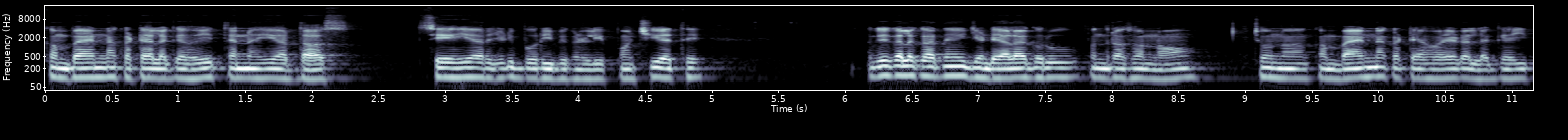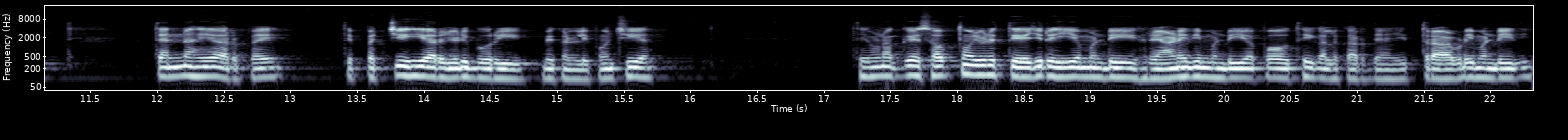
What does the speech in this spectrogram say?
ਕੰਬਾਈਨ ਨਾਲ ਕੱਟਿਆ ਲੱਗਿਆ ਹੋਇਆ ਜੀ 3010 6000 ਜਿਹੜੀ ਬੋਰੀ ਵਿਕਣ ਲਈ ਪਹੁੰਚੀ ਹੈ ਇੱਥੇ। ਅੱਗੇ ਗੱਲ ਕਰਦੇ ਹਾਂ ਜੀ, ਜੰਡਿਆਲਾ ਗੁਰੂ 1509 ਝੋਨਾ ਕੰਬਾਈਨ ਨਾਲ ਕੱਟਿਆ ਹੋਇਆ ਜਿਹੜਾ ਲੱਗਿਆ ਜੀ 3000 ਰੁਪਏ ਤੇ 25000 ਜਿਹੜੀ ਬੋਰੀ ਵਿਕਣ ਲਈ ਪਹੁੰਚੀ ਆ ਤੇ ਹੁਣ ਅੱਗੇ ਸਭ ਤੋਂ ਜਿਹੜੇ ਤੇਜ਼ ਰਹੀ ਹੈ ਮੰਡੀ, ਹਰਿਆਣੇ ਦੀ ਮੰਡੀ, ਆਪਾਂ ਉੱਥੇ ਹੀ ਗੱਲ ਕਰਦੇ ਹਾਂ ਜੀ, ਤਰਾਵੜੀ ਮੰਡੀ ਦੀ।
